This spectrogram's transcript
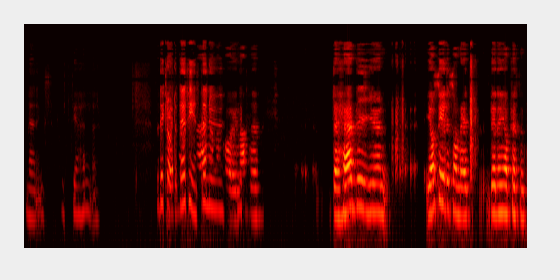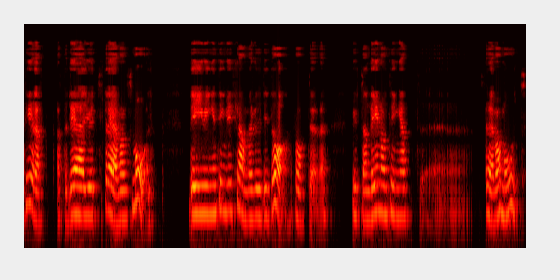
näringsriktiga heller. Så det är klart, där finns det nu... Det här blir ju en... Jag ser det som ett, det ni har presenterat, att det är ju ett strävansmål. Det är ju ingenting vi är framme vid idag, rakt över. Utan det är någonting att eh, sträva mot.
